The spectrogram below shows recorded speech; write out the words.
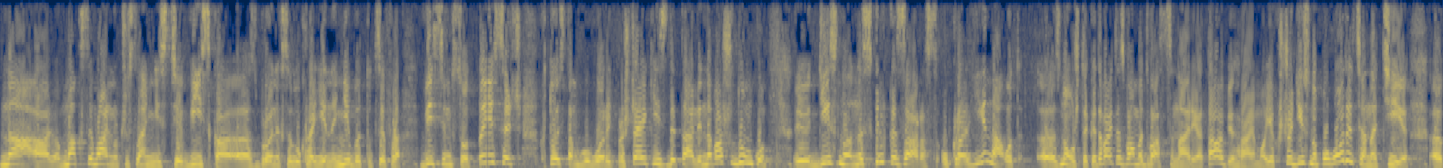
на е, максимальну численність війська е, збройних сил України, нібито цифра 800 тисяч. Хтось там говорить про ще якісь деталі. На вашу думку, е, дійсно наскільки зараз Україна, от е, знову ж таки, давайте з вами два сценарії та обіграємо. Якщо дійсно погодиться на ті. Е,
